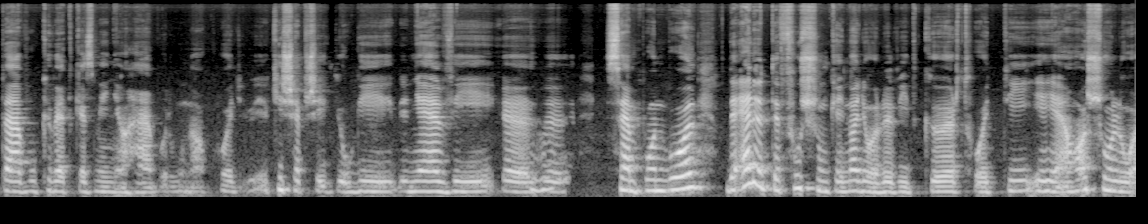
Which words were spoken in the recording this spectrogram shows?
távú következménye a háborúnak, hogy kisebbségjogi, nyelvi uh-huh szempontból, de előtte fussunk egy nagyon rövid kört, hogy ti ilyen hasonló,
